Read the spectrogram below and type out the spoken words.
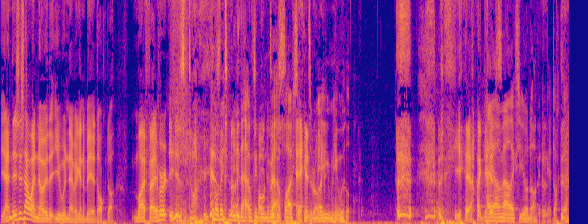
and this is how I know that you were never going to be a doctor. My favorite is, doc- Probably is knew that within about five seconds of meeting me, Will. yeah, I guess. Hey, I'm Alex. You're not going to be a doctor.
